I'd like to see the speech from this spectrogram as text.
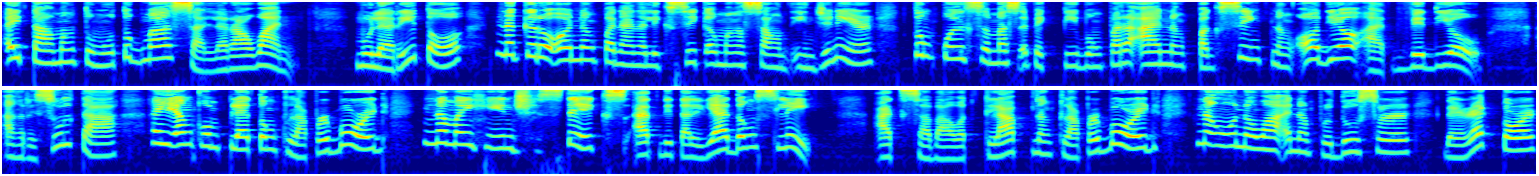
ay tamang tumutugma sa larawan. Mula rito, nagkaroon ng pananaliksik ang mga sound engineer tungkol sa mas epektibong paraan ng pag-sync ng audio at video. Ang resulta ay ang kompletong clapperboard na may hinge sticks at detalyadong slate. At sa bawat clap ng clapperboard, naunawaan ng producer, director,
